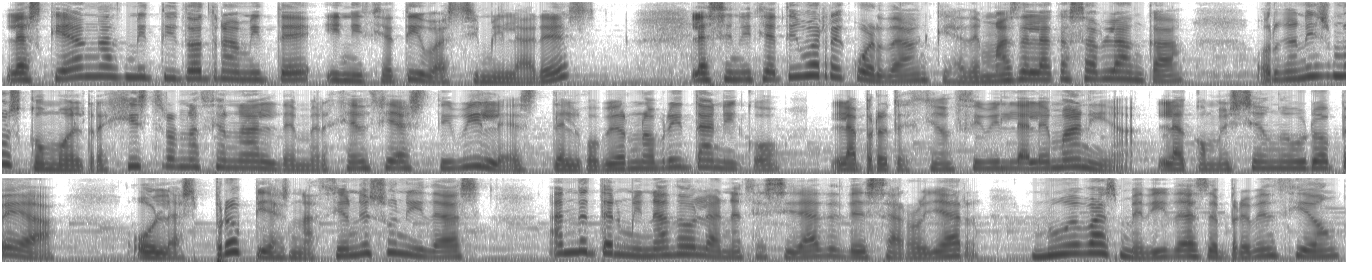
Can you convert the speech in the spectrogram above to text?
las que han admitido a trámite iniciativas similares. Las iniciativas recuerdan que, además de la Casa Blanca, organismos como el Registro Nacional de Emergencias Civiles del Gobierno británico, la Protección Civil de Alemania, la Comisión Europea o las propias Naciones Unidas han determinado la necesidad de desarrollar nuevas medidas de prevención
